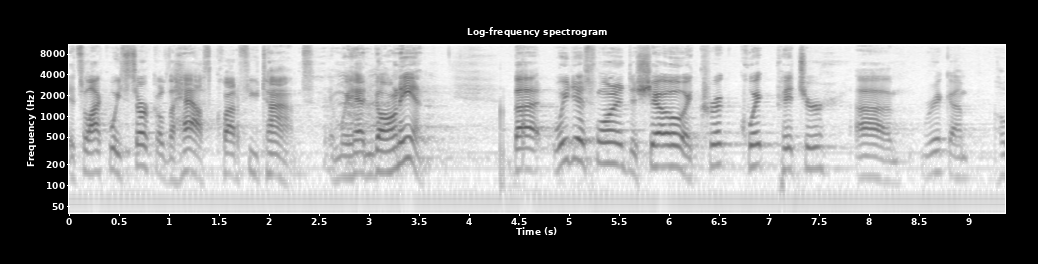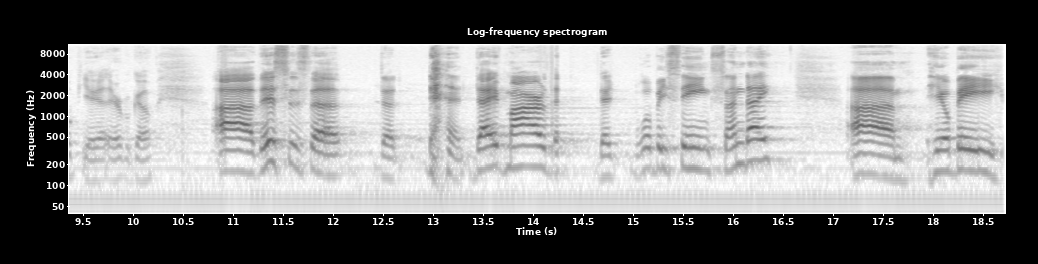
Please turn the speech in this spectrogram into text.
it's like we circled the house quite a few times and we hadn't gone in. But we just wanted to show a quick, quick picture. Uh, Rick, I hope you, there we go. Uh, this is the, the Dave Meyer that, that we'll be seeing Sunday. Um, he'll be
